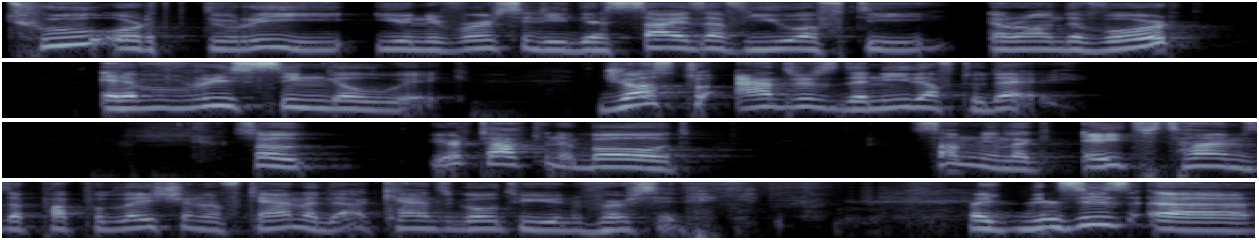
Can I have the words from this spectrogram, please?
two or three university the size of U of T around the world every single week just to address the need of today. So you're talking about something like eight times the population of Canada can't go to university. like this is uh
